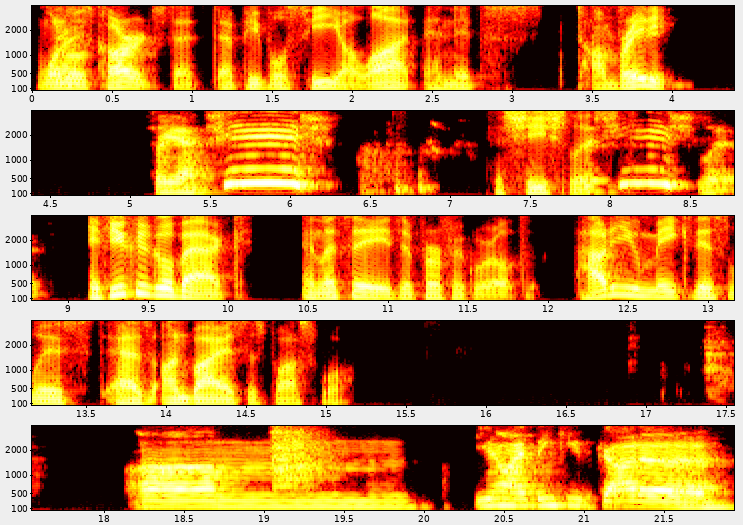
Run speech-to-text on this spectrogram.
one right. of those cards that that people see a lot, and it's Tom Brady. So yeah, sheesh. The sheesh list. The sheesh list. If you could go back and let's say it's a perfect world, how do you make this list as unbiased as possible? Um, you know, I think you've got to.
